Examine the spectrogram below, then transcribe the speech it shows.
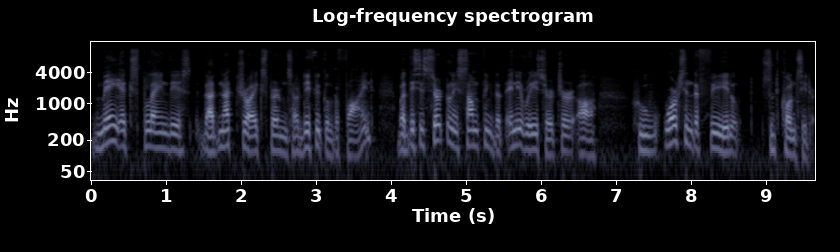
may explain this, that natural experiments are difficult to find, but this is certainly something that any researcher uh, who works in the field should consider.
